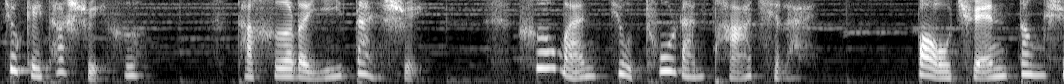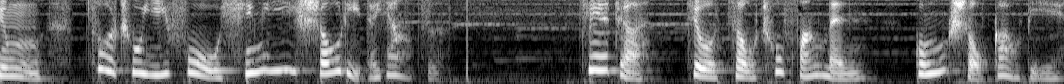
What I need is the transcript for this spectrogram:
就给他水喝。他喝了一担水，喝完就突然爬起来，抱拳当胸，做出一副行医守礼的样子。接着就走出房门，拱手告别，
